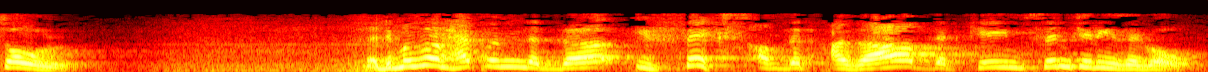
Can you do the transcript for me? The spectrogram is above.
soul. That it must not happen that the effects of that azab that came centuries ago,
